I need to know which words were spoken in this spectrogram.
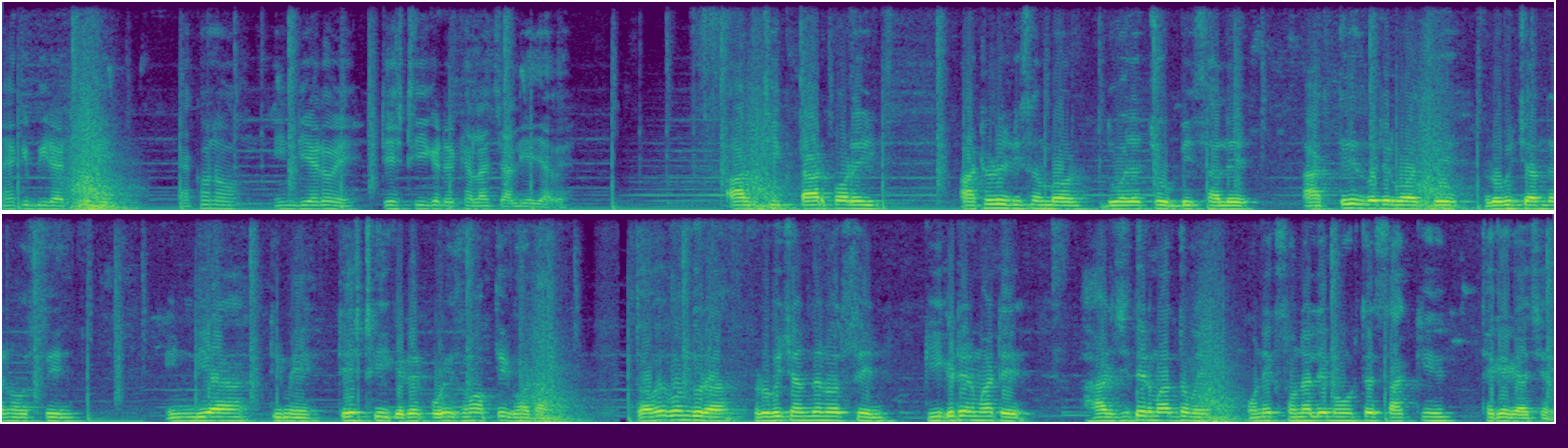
নাকি বিরাট কোহলি এখনও ইন্ডিয়ার হয়ে টেস্ট ক্রিকেটের খেলা চালিয়ে যাবে? আর ঠিক তারপরেই আঠেরোই ডিসেম্বর দু হাজার চব্বিশ সালে আটত্রিশ বছর বয়সে রবিচন্দ্রন অশ্বিন ইন্ডিয়া টিমে টেস্ট ক্রিকেটের পরিসমাপ্তি ঘটায়। তবে বন্ধুরা, রবিচন্দ্রন অশ্বিন ক্রিকেটের মাঠে হার জিতের মাধ্যমে অনেক সোনালী মুহূর্তের সাক্ষী থেকে গেছেন।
